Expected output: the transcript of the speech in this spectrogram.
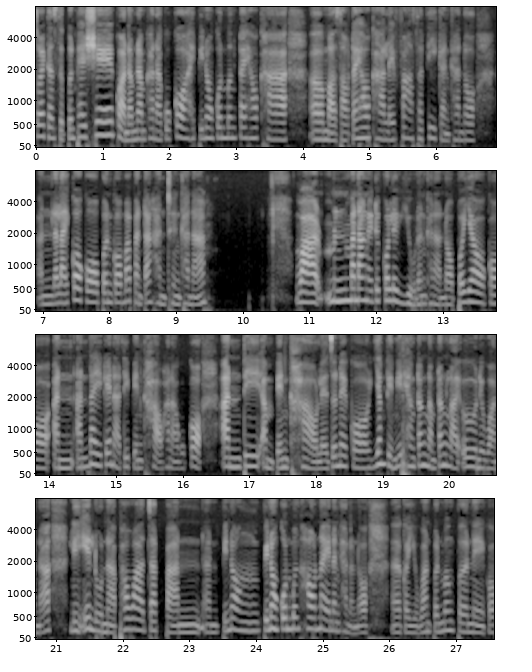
จอยกันสืบเปิ้นแพ่เช่กว่านำนำคณะกูก็ให้พี่น้องคนเมืองใต้เฮาค่ะเอ่อหมาสาวใต้เฮาค่ะไลฟ้าสติกันค่ะเนาะอันหลายๆก็ก็เปิ้นก็มาปันตั้งหันถึงค่ะนะ ว่ามันมานั่งในตึกก็เลยอยู่นั่นขนาดเนาะปยอก็อันอันใดแก่หนาที่เป็นข่าวขนาดกูก็อันที่อ่ำเป็นข่าวแล้วเจ้าในก็ยังได้มีแทงตั้งนำตั้งหลายเออในว่านะลีเอลูนะเพราะว่าจัดปานอันพี่น้องพี่น้องก้นเมืองเฮาในนั่นขนาดเนาะเออก็อยู่วันเปิ้นเมืองเปิ้นนี่ยก็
